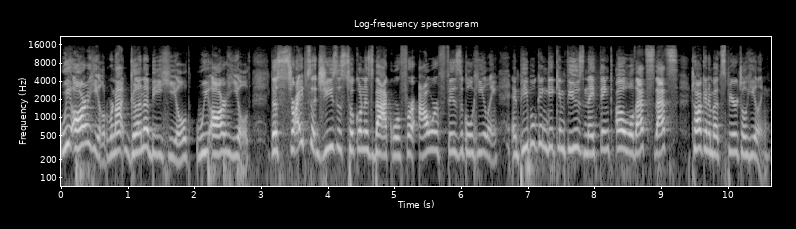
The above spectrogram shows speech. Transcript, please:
We are healed. We're not gonna be healed. We are healed. The stripes that Jesus took on his back were for our physical healing. And people can get confused and they think, "Oh, well that's that's talking about spiritual healing."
